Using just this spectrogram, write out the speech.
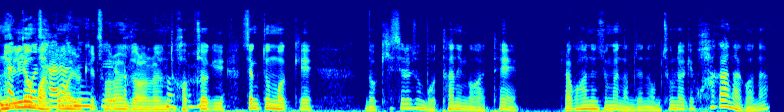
나는 반 1년 동안 반 동안 잘하는 이렇게 줄 잘하는 줄 알았는데 갑자기 생뚱맞게 너 키스를 좀 못하는 것 같아. 라고 하는 순간 남자는 엄청나게 화가 나거나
